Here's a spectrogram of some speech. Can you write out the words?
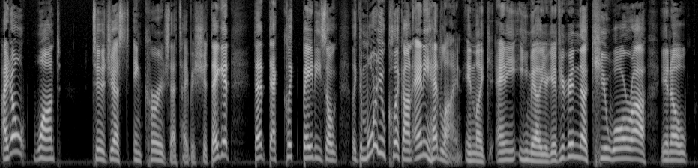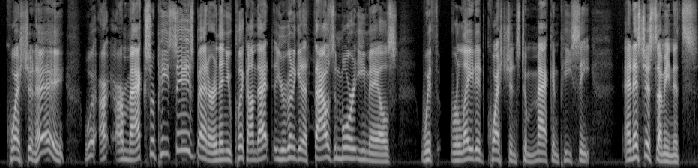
I don't want to just encourage that type of shit. They get that that clickbaity. So like the more you click on any headline in like any email you get, if you're getting the Quora, you know, question, hey, are, are Macs or PCs better? And then you click on that, you're going to get a thousand more emails with related questions to Mac and PC. And it's just, I mean, it's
